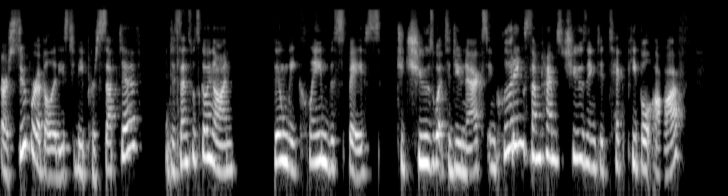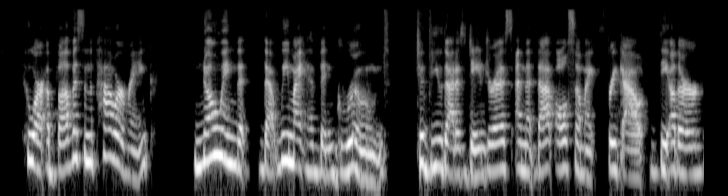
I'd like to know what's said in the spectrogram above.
our super abilities to be perceptive and to sense what's going on then we claim the space to choose what to do next, including sometimes choosing to tick people off who are above us in the power rank, knowing that that we might have been groomed to view that as dangerous and that that also might freak out the other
